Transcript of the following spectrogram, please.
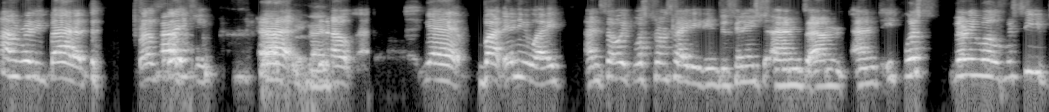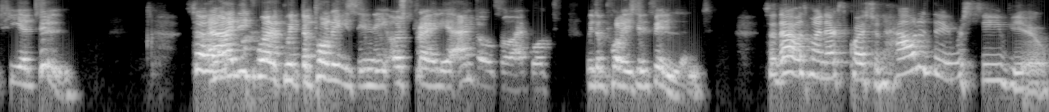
I'm really bad at translation. Uh, you know, yeah. But anyway, and so it was translated into Finnish, and um, and it was very well received here too. So and I did work with the police in the Australia, and also I worked with the police in Finland. So that was my next question. How did they receive you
